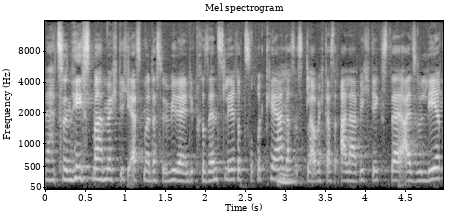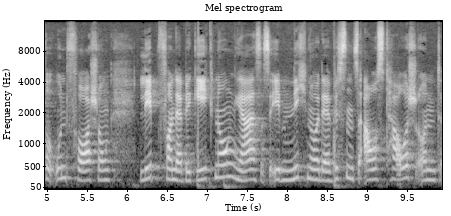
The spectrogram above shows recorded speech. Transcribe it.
Na, zunächst mal möchte ich erstmal, dass wir wieder in die Präsenzlehre zurückkehren. Mhm. Das ist, glaube ich, das Allerwichtigste. Also Lehre und Forschung lebt von der Begegnung. Ja, es ist eben nicht nur der Wissensaustausch und,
